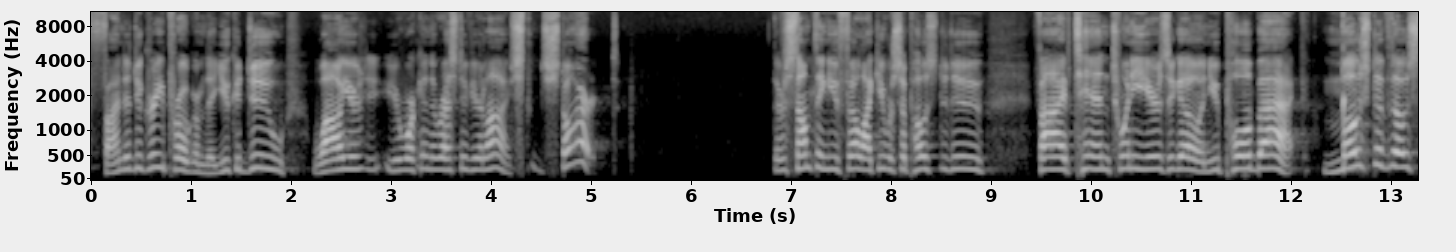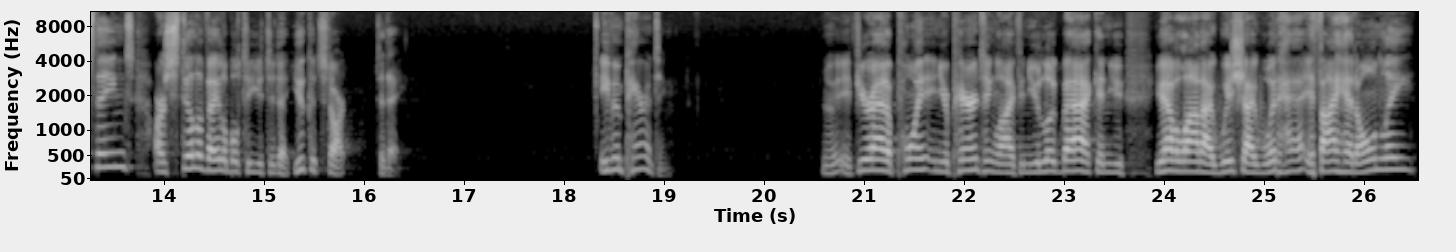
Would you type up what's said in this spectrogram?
find a degree program that you could do while you're, you're working the rest of your life. Start. There's something you felt like you were supposed to do 5, 10, 20 years ago, and you pulled back. Most of those things are still available to you today. You could start today. Even parenting. You know, if you're at a point in your parenting life and you look back and you, you have a lot, I wish I would have, if I had only,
